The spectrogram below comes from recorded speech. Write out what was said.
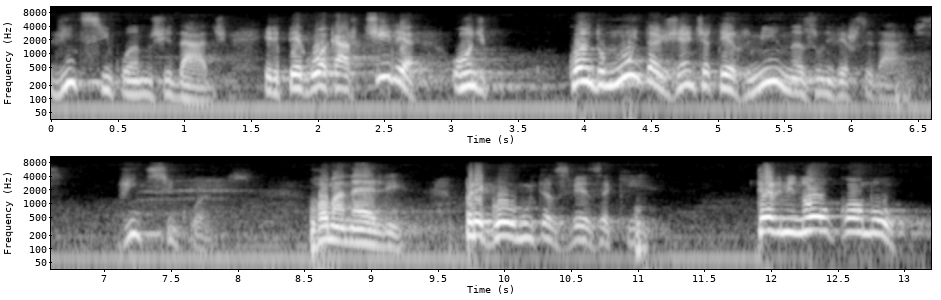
25 anos de idade. Ele pegou a cartilha onde, quando muita gente termina as universidades. 25 anos. Romanelli pregou muitas vezes aqui terminou como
